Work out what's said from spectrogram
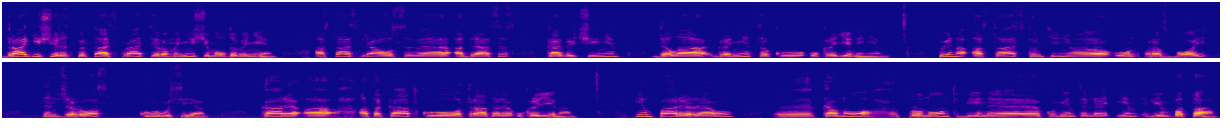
Dragi și respectați frații români și moldoveni, astăzi vreau să vă adresez ca vecini de la graniță cu ucrainenii. Până astăzi continuă un care a atacat cu trădare Ucraina. Îmi pare rău eh, că nu pronunț bine cuvintele în limba ta.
